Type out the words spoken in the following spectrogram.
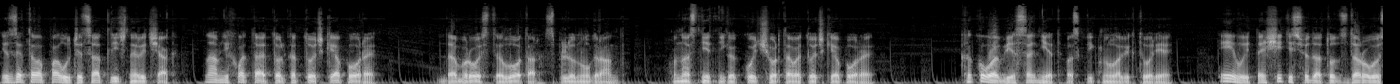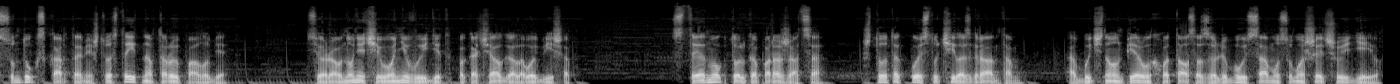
«Из этого получится отличный рычаг. Нам не хватает только точки опоры». «Да брось ты, Лотар!» – сплюнул Грант. «У нас нет никакой чертовой точки опоры». «Какого беса нет?» – воскликнула Виктория. «Эй вы, тащите сюда тот здоровый сундук с картами, что стоит на второй палубе». «Все равно ничего не выйдет», – покачал головой Бишоп. Стэн мог только поражаться. Что такое случилось с Грантом? Обычно он первым хватался за любую самую сумасшедшую идею.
